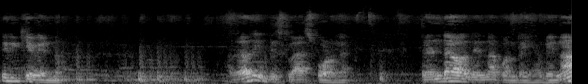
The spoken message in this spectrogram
பிரிக்க வேண்டும். அதாவது இப்படி ஸ்லாஷ் போடுங்க. ரெண்டாவது என்ன பண்றீங்க அப்படின்னா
